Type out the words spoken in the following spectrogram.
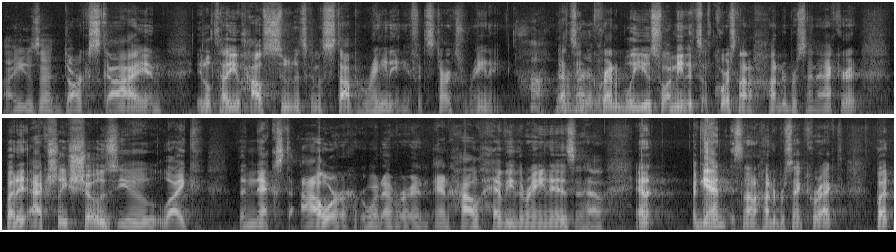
I use a dark sky, and it'll tell you how soon it's going to stop raining if it starts raining. Huh, That's heard of it. incredibly useful. I mean, it's of course not 100% accurate, but it actually shows you like the next hour or whatever and, and how heavy the rain is and how and again it's not 100% correct but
